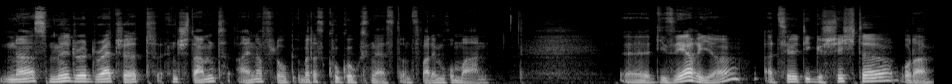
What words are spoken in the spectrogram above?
Nurse Mildred Ratchet entstammt einer Flug über das Kuckucksnest, und zwar dem Roman. Äh, die Serie erzählt die Geschichte oder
